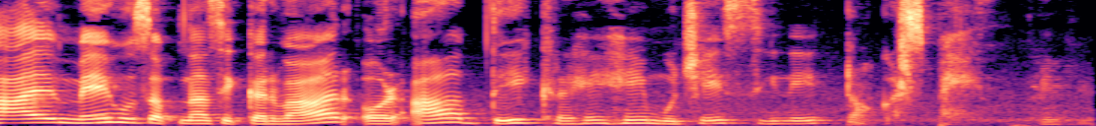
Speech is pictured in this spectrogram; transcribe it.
हाय मैं हूँ सपना सिकरवार और आप देख रहे हैं मुझे सीने टॉकर्स पे। थैंक यू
